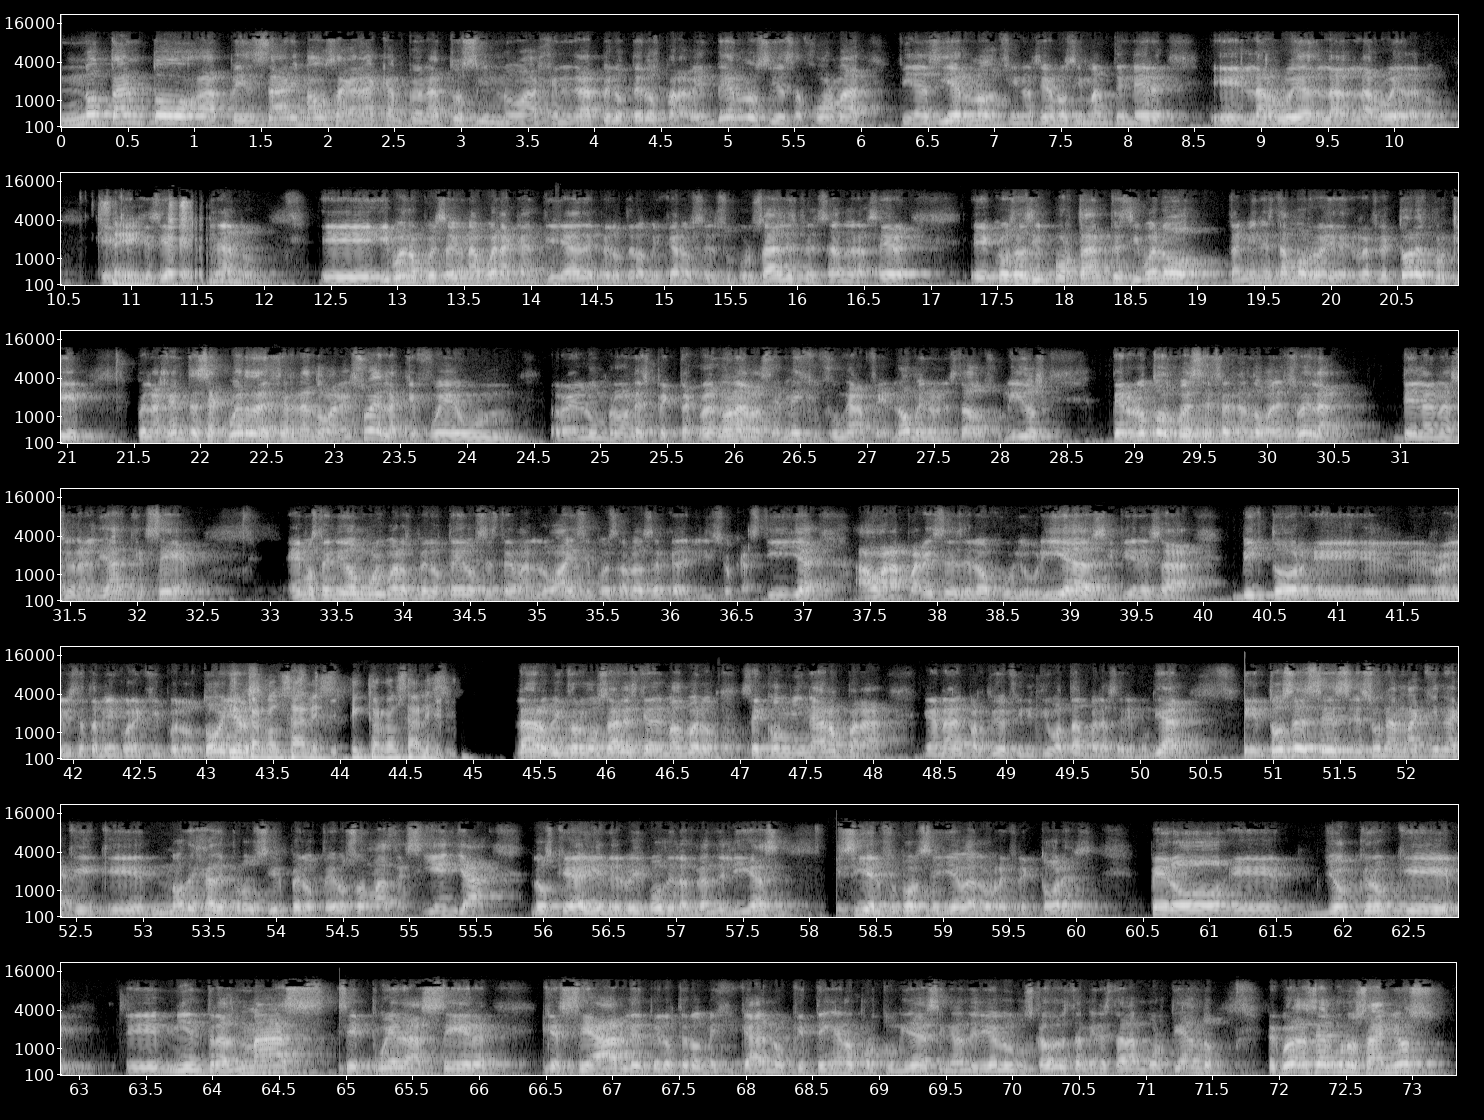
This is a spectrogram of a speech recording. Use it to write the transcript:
no tanto a pensar en vamos a ganar campeonatos, sino a generar peloteros para venderlos y de esa forma financiarnos, financiarnos y mantener eh, la, rueda, la, la, rueda, ¿no? Que, sí. que, que siga caminando. Eh, y bueno, pues hay una buena cantidad de peloteros mexicanos en sucursales pensando en hacer eh, cosas importantes y bueno, también estamos re reflectores porque pues la gente se acuerda de Fernando Valenzuela, que fue un relumbrón espectacular, no nada más en México, fue un gran fenómeno en Estados Unidos pero no todos pueden ser Fernando Valenzuela, de la nacionalidad que sea. Hemos tenido muy buenos peloteros, Esteban Loaiza, puedes hablar acerca de Vinicio Castilla, ahora aparece desde luego Julio Urias, y tienes a Víctor, eh, el relevista también con el equipo de los Dodgers. Víctor González, Víctor González. Claro, Víctor González, que además, bueno, se combinaron para ganar el partido definitivo a Tampa en la Serie Mundial. Entonces, es, es una máquina que, que, no deja de producir peloteros, son más de 100 ya los que hay en el béisbol de las grandes ligas. Sí, el fútbol se lleva los reflectores, pero eh, yo creo que eh, mientras más se pueda hacer que se hable de peloteros mexicanos, que tengan oportunidades en grandes ligas, los buscadores también estarán volteando. Recuerdo hace algunos años,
